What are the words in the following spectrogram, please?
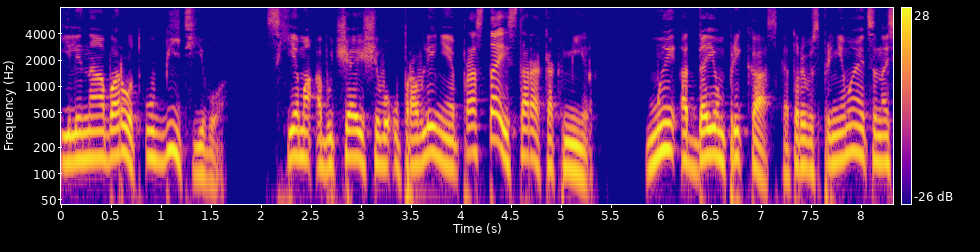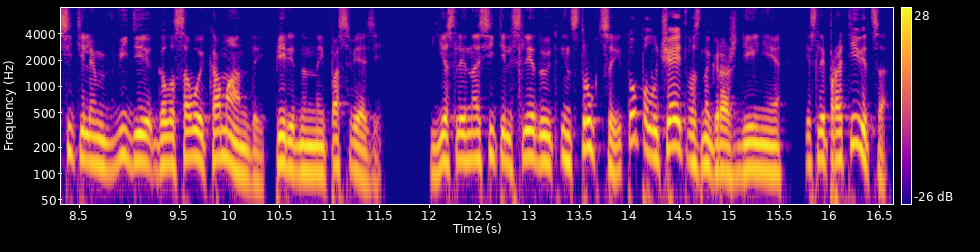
или наоборот убить его. Схема обучающего управления проста и стара как мир. Мы отдаем приказ, который воспринимается носителем в виде голосовой команды, переданной по связи. Если носитель следует инструкции, то получает вознаграждение. Если противится,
